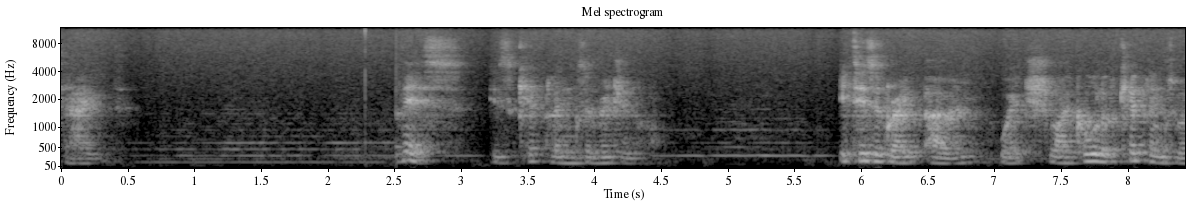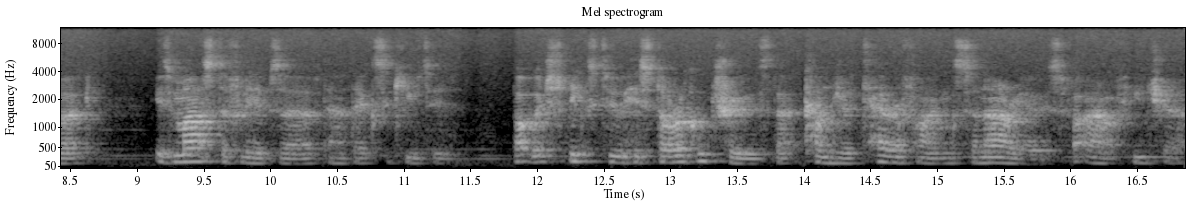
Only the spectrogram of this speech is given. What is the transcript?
to hate. This is Kipling's original. It is a great poem which, like all of Kipling's work, is masterfully observed and executed, but which speaks to historical truths that conjure terrifying scenarios for our future.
